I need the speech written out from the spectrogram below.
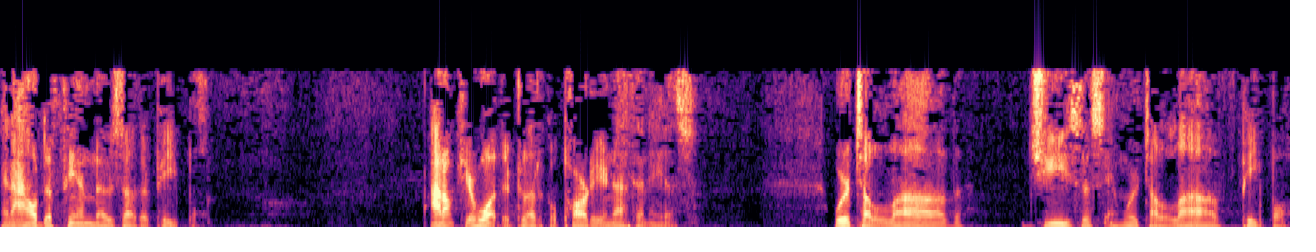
And I'll defend those other people. I don't care what their political party or nothing is. We're to love Jesus and we're to love people.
